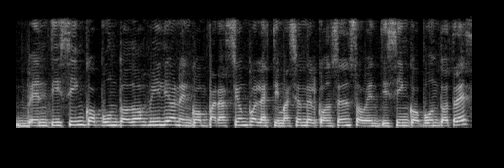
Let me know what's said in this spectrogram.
25.2 billones en comparación con la estimación del consenso 25.3.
